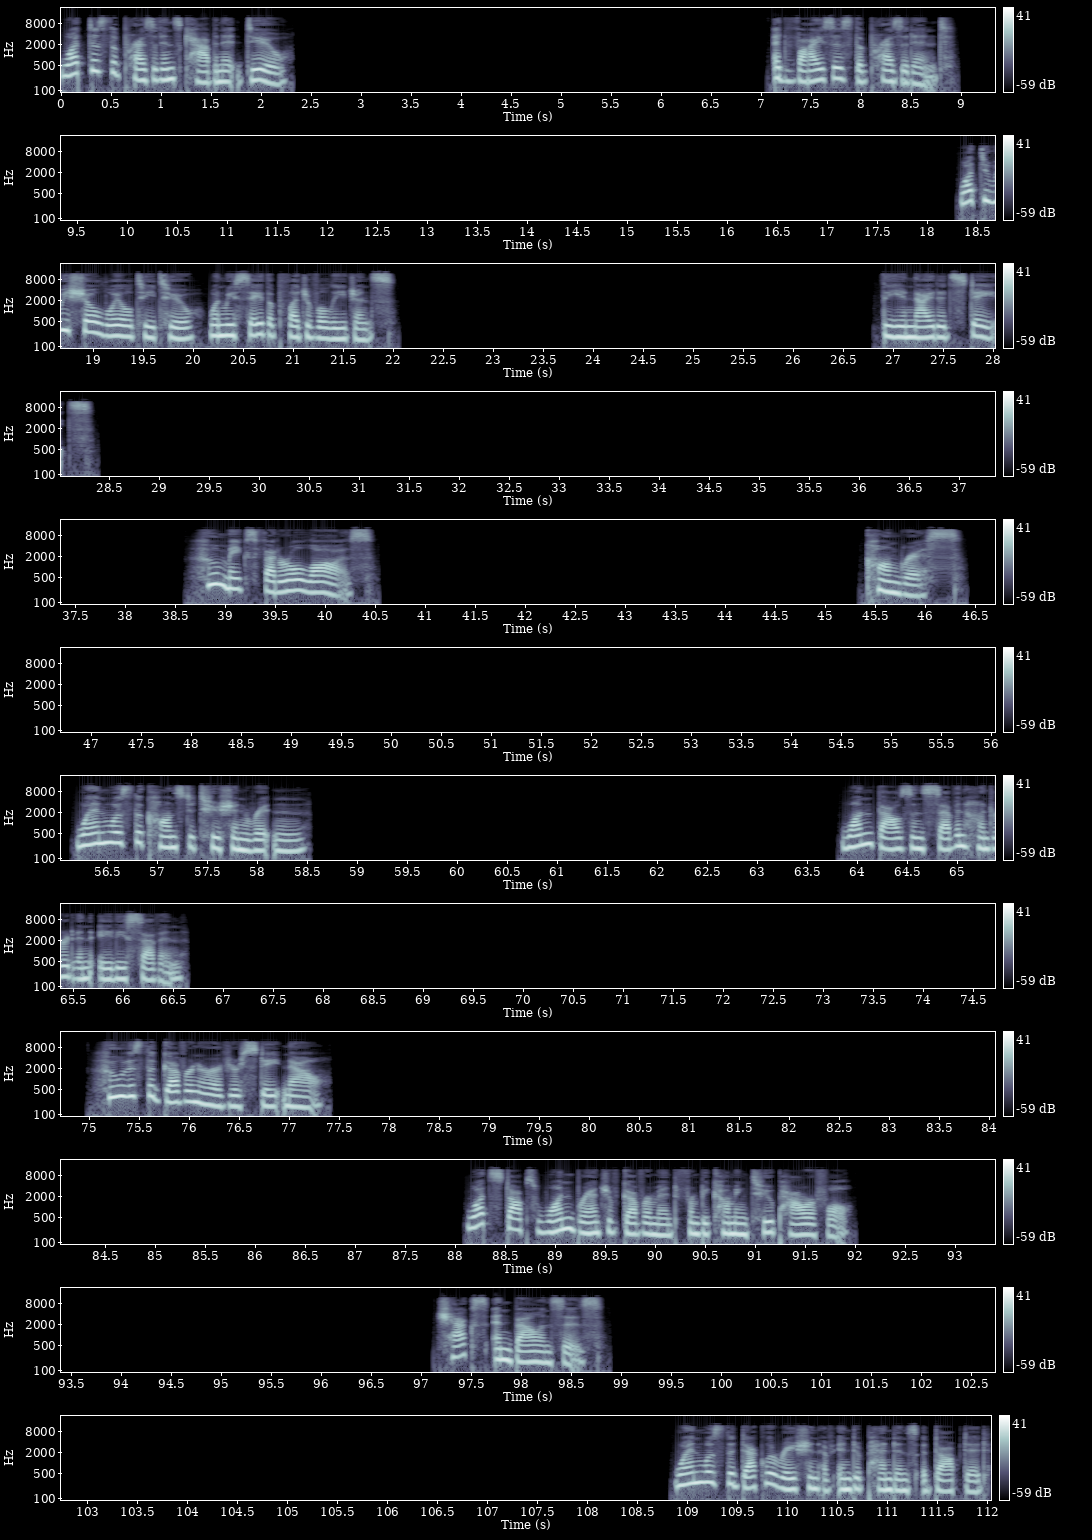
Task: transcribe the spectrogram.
What does the President's Cabinet do? Advises the President. What do we show loyalty to when we say the Pledge of Allegiance? The United States. Who makes federal laws? Congress. When was the Constitution written? One thousand seven hundred and eighty-seven. Who is the governor of your state now? What stops one branch of government from becoming too powerful? Checks and balances. When was the Declaration of Independence adopted?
